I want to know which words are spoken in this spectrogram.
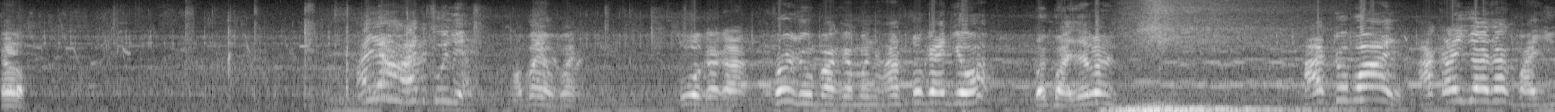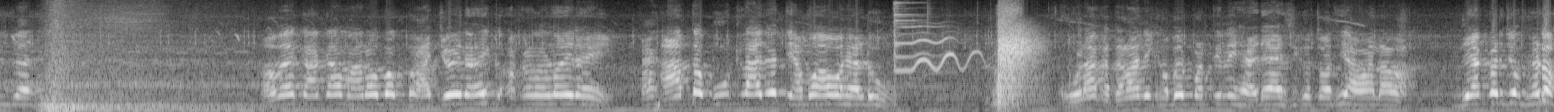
હેડો. અલ્યા હાથ ખોલ્યા. અભાઈ અભાઈ શું કાકા શું પાકે મને હાથ તો કહેજો હો. પગ ભાજેલો ને હાચું બોલ આકડી ગયો છે કે ભાજી ગયો હવે કાકા મારો બગ ભાજ્યોય નહીં અકળણોય નહીં આ તો બૂટ લાજો તેમાં આવો હેડું ઘોડા ગધડાની ખબર પડતી નહીં હેડે આ શીખો ચોથી આવા દેકડજો હેડો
